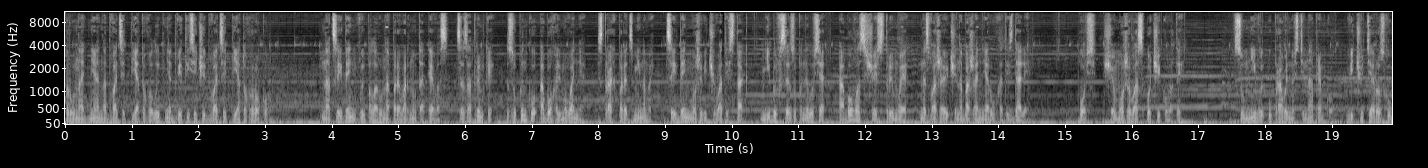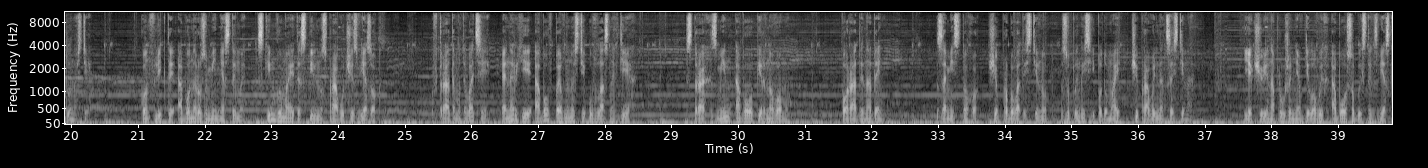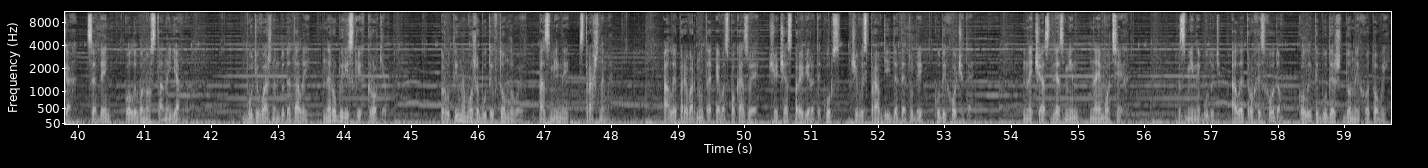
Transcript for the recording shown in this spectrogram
Руна дня на 25 липня 2025 року. На цей день випала руна перевернута Евас. Це затримки, зупинку або гальмування, страх перед змінами. Цей день може відчуватись так, ніби все зупинилося, або вас щось стримує, незважаючи на бажання рухатись далі. Ось що може вас очікувати: сумніви у правильності напрямку, відчуття розгубленості, конфлікти або нерозуміння з тими, з ким ви маєте спільну справу чи зв'язок, втрата мотивації, енергії або впевненості у власних діях, страх змін або опір новому, поради на день. Замість того, щоб пробувати стіну, зупинись і подумай, чи правильна це стіна. Якщо є напруження в ділових або особистих зв'язках, це день, коли воно стане явним. Будь уважним до деталей, не роби різких кроків. Рутина може бути втомливою, а зміни страшними. Але перевернута Евас показує, що час перевірити курс, чи ви справді йдете туди, куди хочете. Не час для змін на емоціях. Зміни будуть, але трохи згодом, коли ти будеш до них готовий.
